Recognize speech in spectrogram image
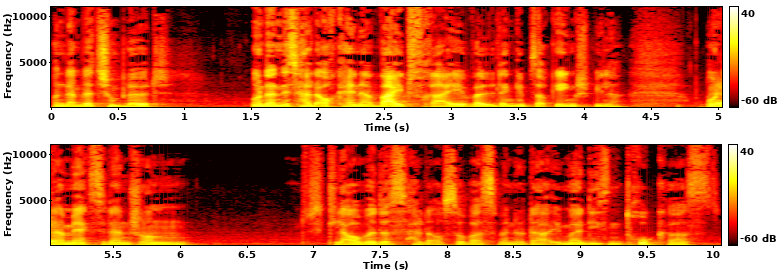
Und dann wird's schon blöd. Und dann ist halt auch keiner weit frei, weil dann gibt's auch Gegenspieler. Und ja. da merkst du dann schon, ich glaube, das ist halt auch sowas, wenn du da immer diesen Druck hast,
